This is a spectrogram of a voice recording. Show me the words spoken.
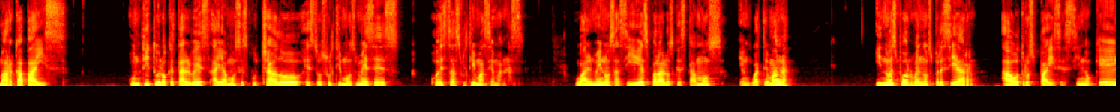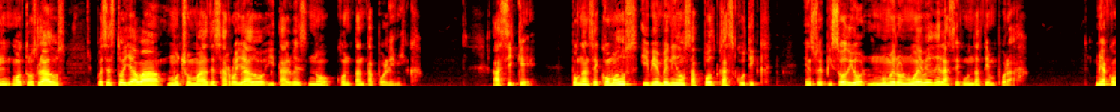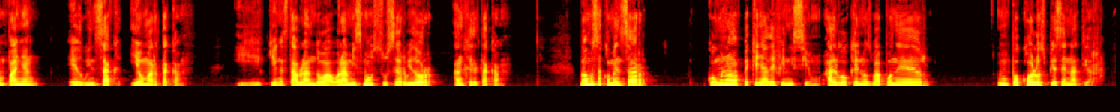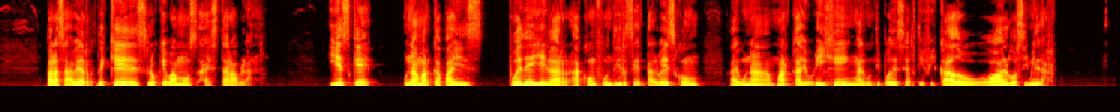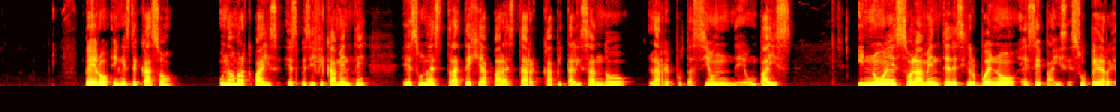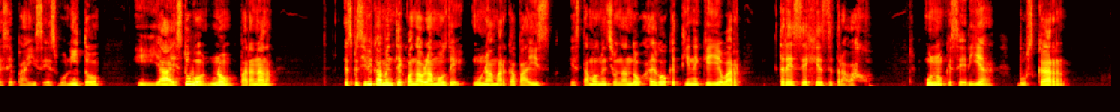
Marca País. Un título que tal vez hayamos escuchado estos últimos meses o estas últimas semanas. O al menos así es para los que estamos en Guatemala. Y no es por menospreciar a otros países, sino que en otros lados, pues esto ya va mucho más desarrollado y tal vez no con tanta polémica. Así que pónganse cómodos y bienvenidos a Podcast Cutic, en su episodio número 9 de la segunda temporada. Me acompañan Edwin Sack y Omar Takam, y quien está hablando ahora mismo, su servidor Ángel Takam. Vamos a comenzar con una pequeña definición, algo que nos va a poner un poco los pies en la tierra, para saber de qué es lo que vamos a estar hablando. Y es que una marca país puede llegar a confundirse tal vez con alguna marca de origen, algún tipo de certificado o algo similar. Pero en este caso, una marca país específicamente es una estrategia para estar capitalizando la reputación de un país. Y no es solamente decir, bueno, ese país es súper, ese país es bonito y ya estuvo. No, para nada. Específicamente cuando hablamos de una marca país, estamos mencionando algo que tiene que llevar tres ejes de trabajo. Uno que sería buscar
